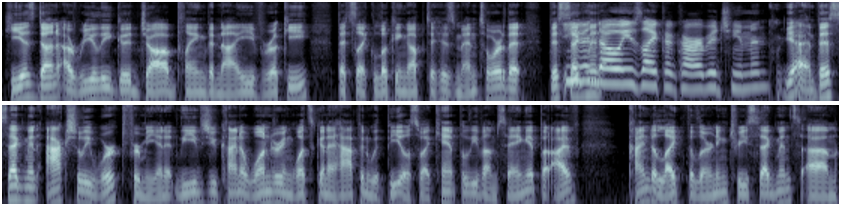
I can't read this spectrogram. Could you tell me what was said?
He has done a really good job playing the naive rookie that's like looking up to his mentor. That this segment, Even though he's like a garbage human. yeah, and this segment actually worked for me, and it leaves you kind of wondering what's going to happen with Beale. So I can't believe I'm saying it, but I've kind of liked the learning tree segments. Um,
